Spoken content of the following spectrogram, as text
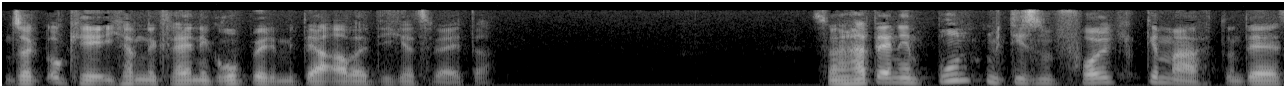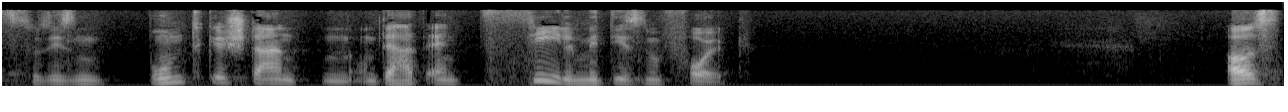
und sagt, okay, ich habe eine kleine Gruppe, mit der arbeite ich jetzt weiter. Sondern hat einen Bund mit diesem Volk gemacht und er ist zu diesem Bund gestanden und er hat ein Ziel mit diesem Volk. Aus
